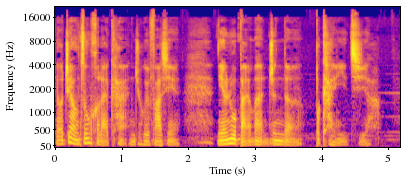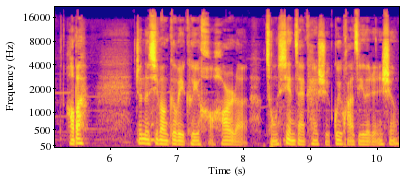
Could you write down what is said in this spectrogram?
要这样综合来看，你就会发现，年入百万真的不堪一击啊！好吧，真的希望各位可以好好的从现在开始规划自己的人生，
